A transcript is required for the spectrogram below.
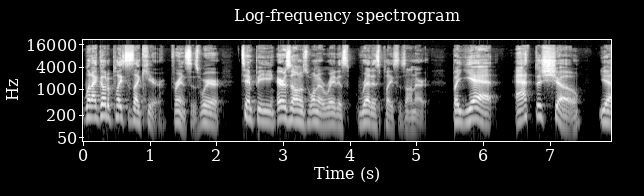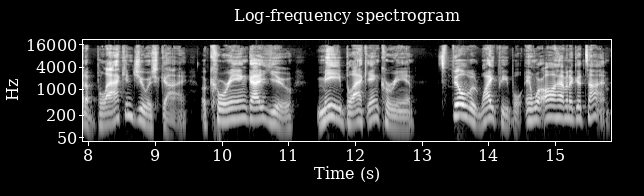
when I go to places like here, for instance, where Tempe, Arizona is one of the reddest, reddest places on earth, but yet at the show you had a black and Jewish guy, a Korean guy, you, me, black and Korean. It's filled with white people, and we're all having a good time.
